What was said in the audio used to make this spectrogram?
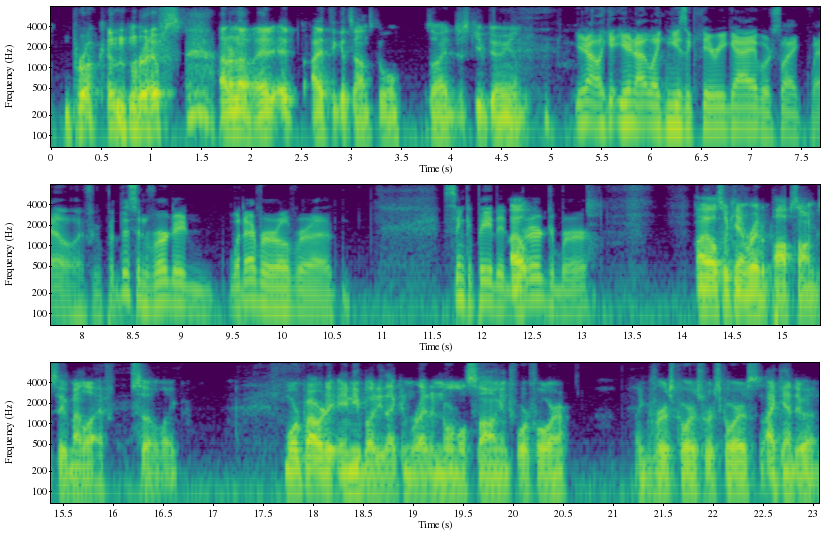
broken riffs. I don't know. It, it i think it sounds cool so i just keep doing it. You're not like you're not like music theory guy, where it's like, well, if you put this inverted whatever over a syncopated vertebra, i also can't write a pop song to save my life so like more power to anybody that can write a normal song in 4-4 like first chorus first chorus i can't do it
